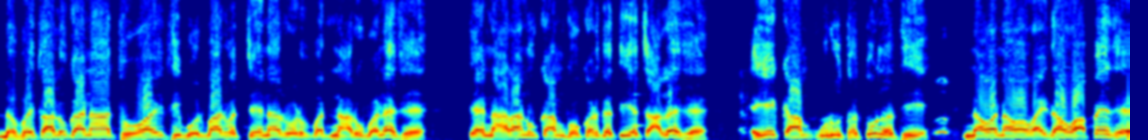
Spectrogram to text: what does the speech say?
ડભોઈ તાલુકાના થુવાઈથી બોરબાર વચ્ચેના રોડ પર નારું બને છે તે નારાનું કામ ગોકળ ગતિએ ચાલે છે એ કામ પૂરું થતું નથી. નવા નવા વાયદાઓ આપે છે.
